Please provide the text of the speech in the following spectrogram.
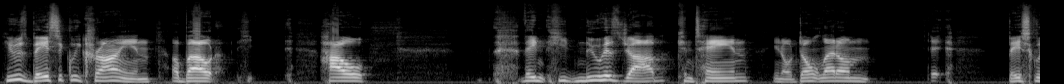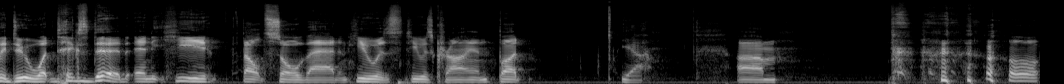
He was basically crying about he, how they he knew his job, contain. You know, don't let him basically do what Diggs did, and he felt so bad, and he was he was crying. But yeah, um,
